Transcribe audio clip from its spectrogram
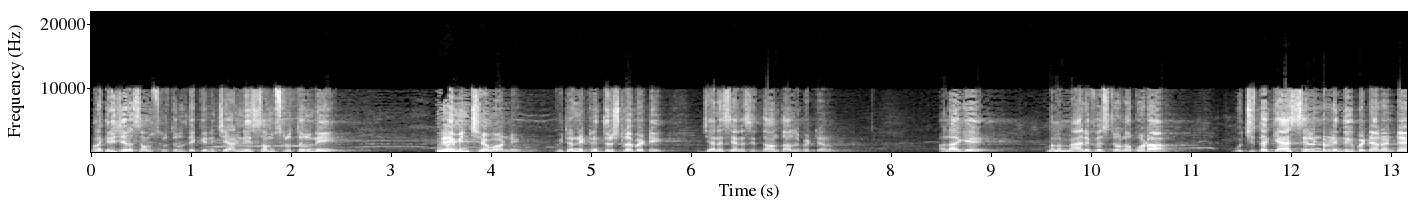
మన గిరిజన సంస్కృతుల దగ్గర నుంచి అన్ని సంస్కృతుల్ని ప్రేమించేవాడిని. వీటన్నిటిని దృష్టిలో పెట్టి జనసేన సిద్ధాంతాలను పెట్టాను. అలాగే మన మేనిఫెస్టోలో కూడా ఉచిత గ్యాస్ సిలిండర్ ఎందుకు పెట్టానంటే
